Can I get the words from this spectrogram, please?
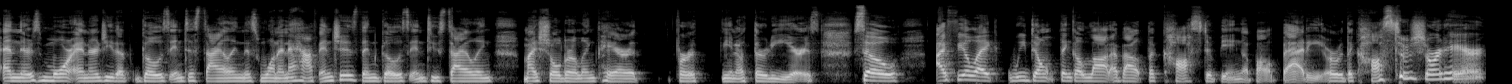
And there's more energy that goes into styling this one and a half inches than goes into styling my shoulder length hair for, you know, 30 years. So I feel like we don't think a lot about the cost of being a bald baddie or the cost of short hair,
